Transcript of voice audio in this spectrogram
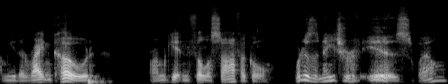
I'm either writing code or I'm getting philosophical. What is the nature of is? Well,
